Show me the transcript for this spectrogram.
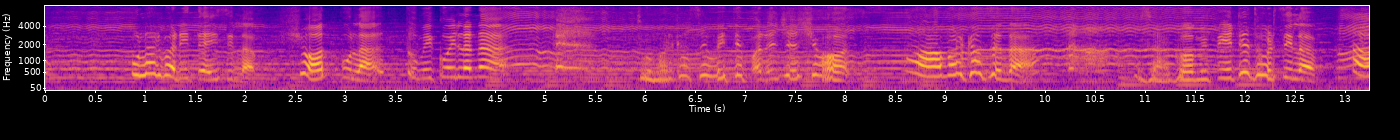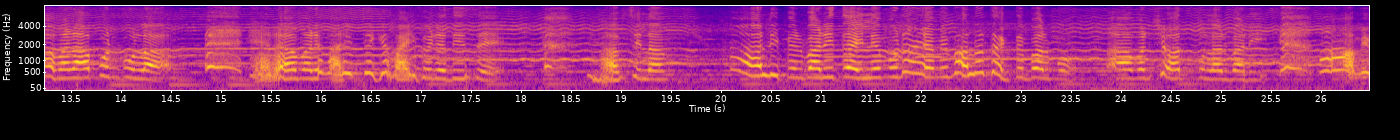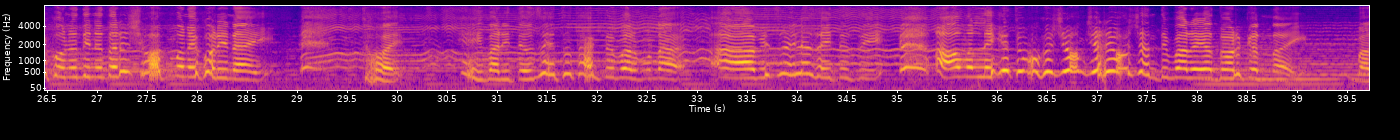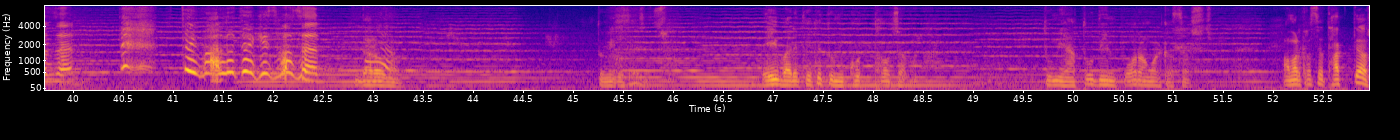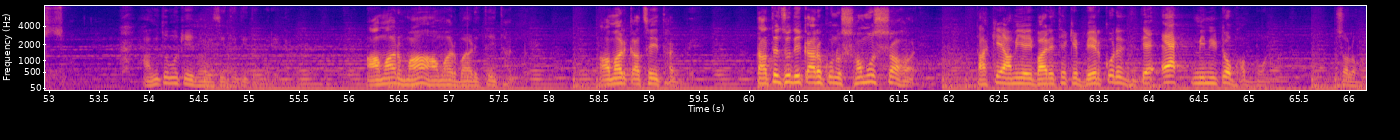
পোলার বাড়িতে আইছিলাম। সৎ পোলা, তুমি কইলা না তোমার কাছে হইতে পারে সে সৎ আমার কাছে না। জাগো, আমি পেটে ধরছিলাম, আমার আপন পোলা। এরা আমার বাড়ির থেকে বাইর করে দিছে ভাবছিলাম, আলিপের বাড়িতে আইলে মনে হয় আমি ভালো থাকতে পারব, আমার সৎ পোলার বাড়ি। আমি কোনোদিনে তার সৎ মনে করি নাই। তয় এই বাড়িতেও যেহেতু থাকতে পারব না, আমি চলে যাইতেছি। আমার লেগে তোমাকে সংসারে অশান্তি বাড়াইয়া দরকার নাই। বাজার, তুই ভালো থাকিস, বাজার। তুমি কোথায় যাচ্ছ? এই বাড়ি থেকে তুমি কোথাও যাবে না। তুমি এতদিন পর আমার কাছে আসছো, আমার কাছে থাকতে আসছো। আমি তোমাকে এইভাবে যেতে দিতে পারি না। আমার মা আমার বাড়িতেই থাকবে, আমার কাছেই থাকবে। তাতে যদি কারও কোনো সমস্যা হয়, তাকে আমি এই বাড়ি থেকে বের করে দিতে এক মিনিটও ভাববো না। চলো।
